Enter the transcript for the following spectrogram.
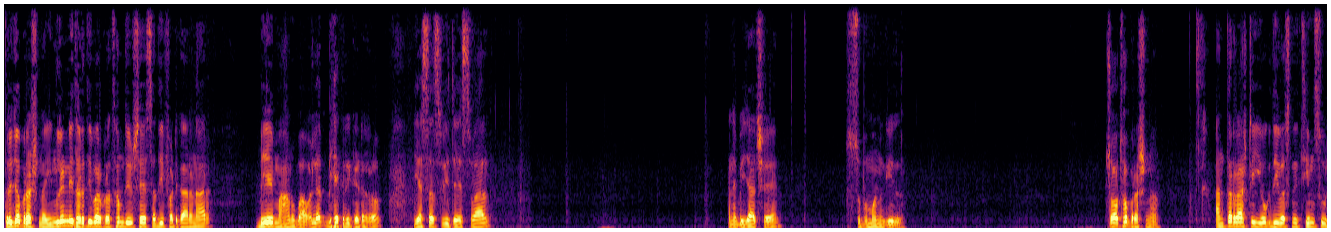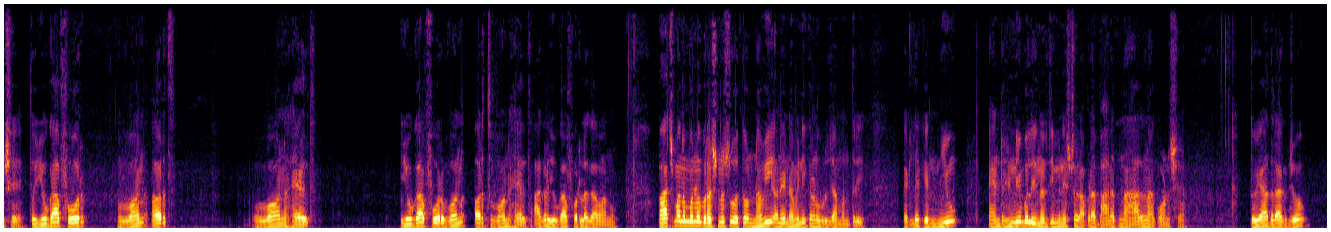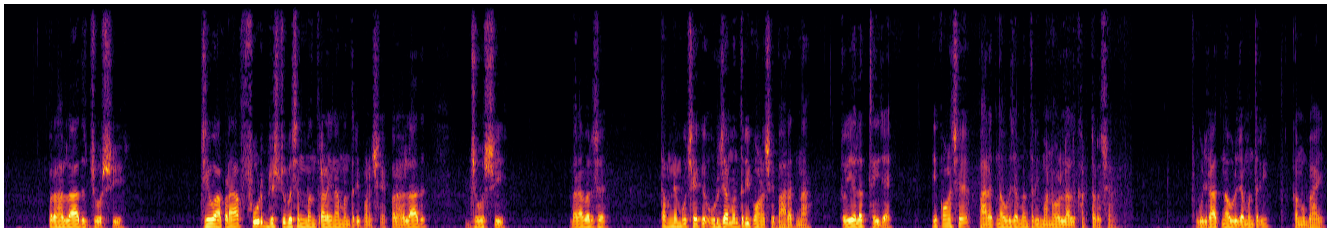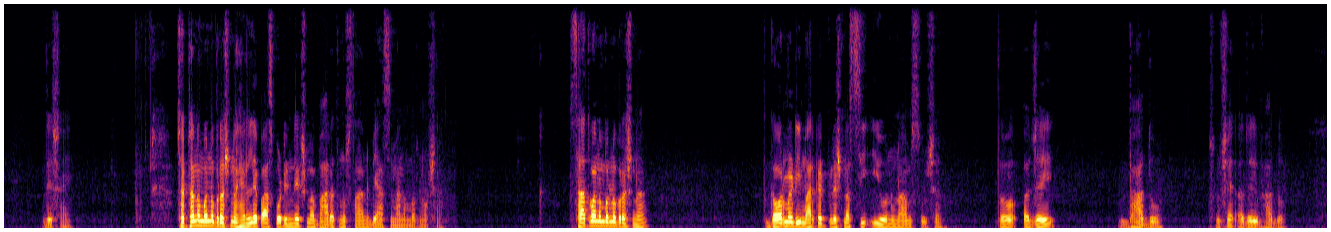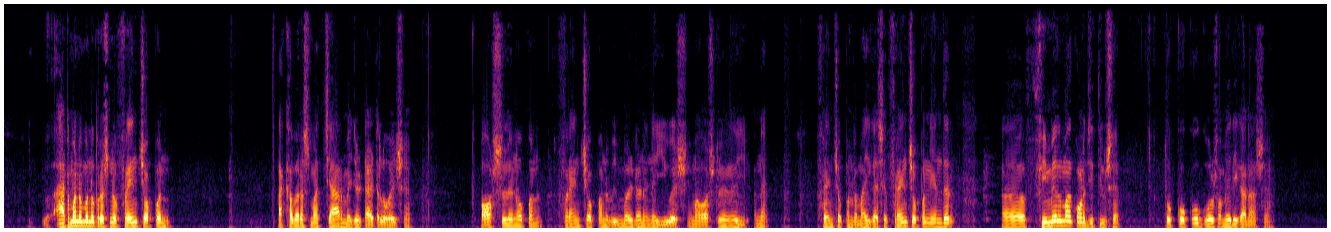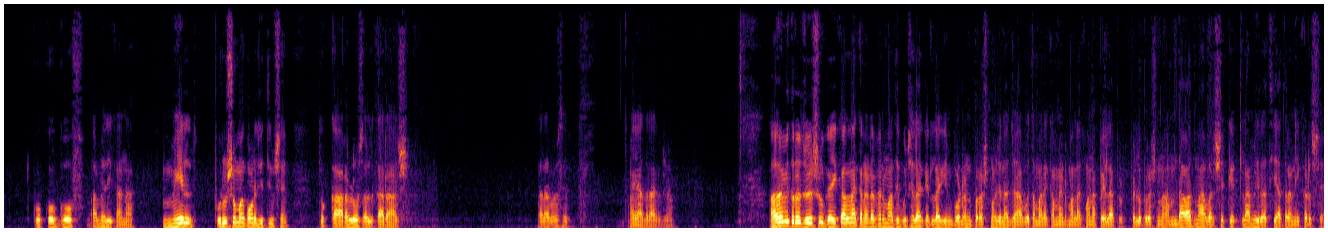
ત્રીજો પ્રશ્ન, ઇંગ્લેન્ડની ધરતી પર પ્રથમ દિવસે સદી ફટકારનાર બે મહાનુભાવ, એટલે બે ક્રિકેટરો, યશસ્વી જયસ્વાલ અને બીજા છે શુભમન ગિલ. ચોથો પ્રશ્ન, આંતરરાષ્ટ્રીય યોગ દિવસની થીમ શું છે? તો yoga for one earth, one health. Yoga for one earth one health. આગળ યોગા ફોર લગાવવાનું. પાંચમા નંબરનો પ્રશ્ન શું હતો? નવી અને નવીનીકરણ ઊર્જા મંત્રી. એટલે કે new and renewable energy minister આપણા ભારતના હાલના કોણ છે? તો યાદ રાખજો, પ્રહલાદ જોશી. જેઓ આપણા ફૂડ ડિસ્ટ્રીબ્યુશન મંત્રાલયના મંત્રી પણ છે. પ્રહલાદ જોશી. બરાબર છે? તમને પૂછે કે ઊર્જા મંત્રી કોણ છે ભારતના? તો એ અલગ થઈ જાય. એ કોણ છે? ભારતના ઊર્જા મંત્રી મનોહરલાલ ખટ્ટર છે. ગુજરાતના ઊર્જા મંત્રી કનુભાઈ દેસાઈ. છઠ્ઠા નંબરનો પ્રશ્ન, હેન્લે પાસપોર્ટ ઇન્ડેક્સમાં ભારતનું સ્થાન બ્યાસીમાં નંબરનું છે. સાતમા નંબરનો પ્રશ્ન, ગવર્મેન્ટ ઈ માર્કેટ પ્લેસના સીઈઓનું નામ શું છે? તો અજય ભાદુ. શું છે? અજય ભાદુ. આઠમા નંબરનો પ્રશ્ન, ફ્રેન્ચ ઓપન આખા વર્ષમાં ચાર મેજર ટાઇટલ હોય છે. Australian open French open Wimbledon અને યુએસ એમાં ઓસ્ટ્રેલિયન અને ફ્રેન્ચ ઓપન રમાઈ ગયા છે. ફ્રેન્ચ ઓપનની અંદર ફિમેલમાં કોણ જીત્યું છે? તો કોકો ગોલ્ફ અમેરિકાના છે. કોકો ગોલ્ફ અમેરિકાના. મેલ પુરુષોમાં કોણ જીત્યું છે? તો કાર્લોસ અલ્કારાજ બરાબર છે? આ યાદ રાખજો. હવે મિત્રો જોઈશું, ગઈકાલના કરંટ અફેરમાંથી પૂછેલા કેટલાક ઇમ્પોર્ટન્ટ પ્રશ્નો, જેના જવાબો તમારે કમેન્ટમાં લખવાના. પહેલા પહેલો પ્રશ્ન, અમદાવાદમાં આ વર્ષે કેટલામી રથયાત્રા નીકળશે?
